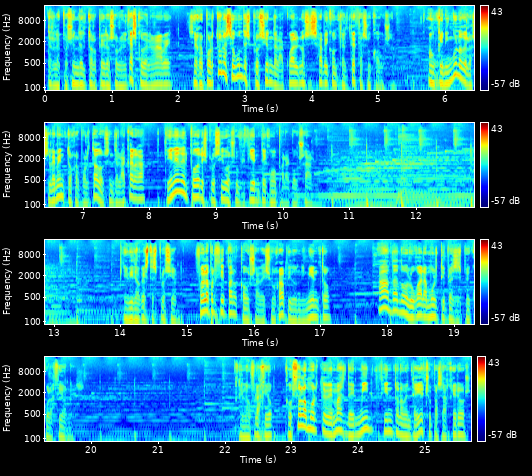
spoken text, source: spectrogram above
Tras la explosión del torpedo sobre el casco de la nave, se reportó una segunda explosión de la cual no se sabe con certeza su causa, aunque ninguno de los elementos reportados entre la carga tenían el poder explosivo suficiente como para causarlo. Debido a que esta explosión fue la principal causa de su rápido hundimiento, ha dado lugar a múltiples especulaciones. El naufragio causó la muerte de más de 1.198 pasajeros,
